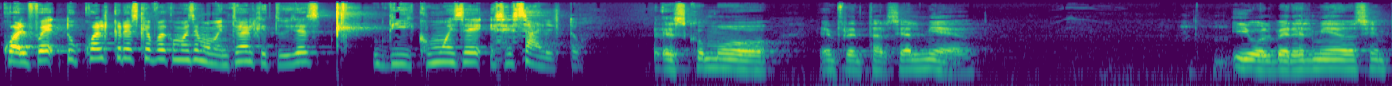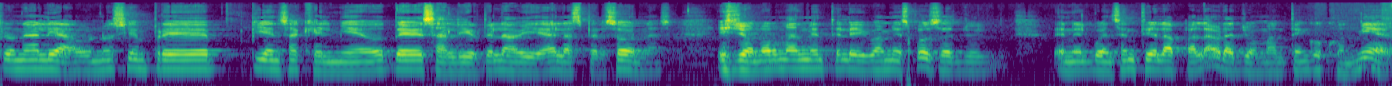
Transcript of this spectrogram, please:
¿cuál fue, ¿tú cuál crees que fue como ese momento en el que tú dices, di como ese, ese salto? Es como enfrentarse al miedo y volver el miedo siempre un aliado. Uno siempre piensa que el miedo debe salir de la vida de las personas. Y yo normalmente le digo a mi esposa, en el buen sentido de la palabra, yo mantengo con miedo.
